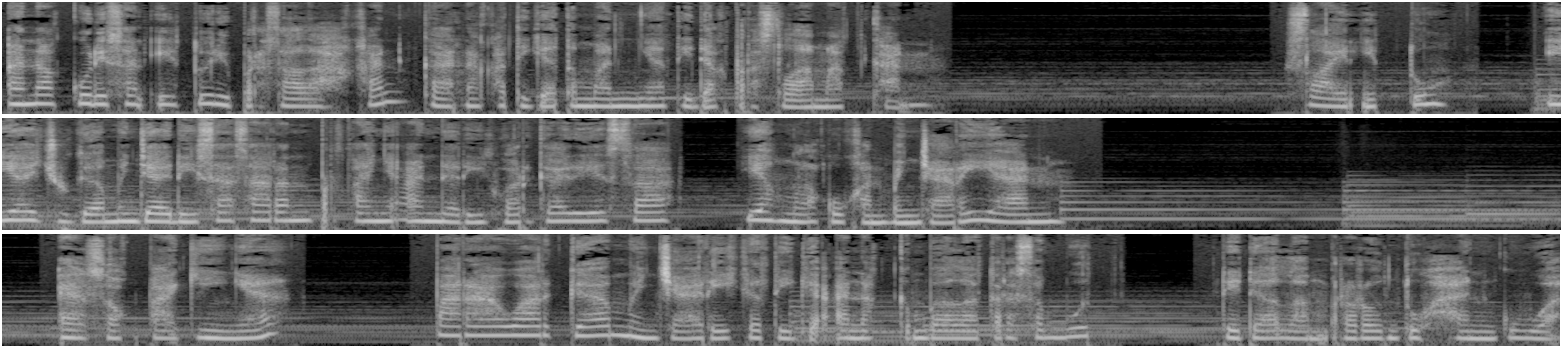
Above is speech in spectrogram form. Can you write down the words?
Anak kudisan itu dipersalahkan karena ketiga temannya tidak terselamatkan. Selain itu, ia juga menjadi sasaran pertanyaan dari warga desa yang melakukan pencarian. Esok paginya, para warga mencari ketiga anak gembala tersebut di dalam reruntuhan gua.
